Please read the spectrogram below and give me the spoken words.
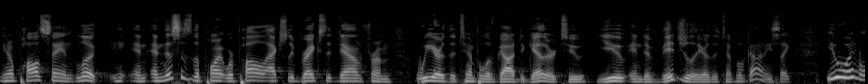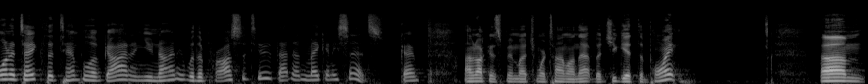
you know, Paul's saying, look, and, and this is the point where Paul actually breaks it down from we are the temple of God together to you individually are the temple of God. And he's like, you wouldn't want to take the temple of God and unite it with a prostitute? That doesn't make any sense. Okay? I'm not going to spend much more time on that, but you get the point. Um,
